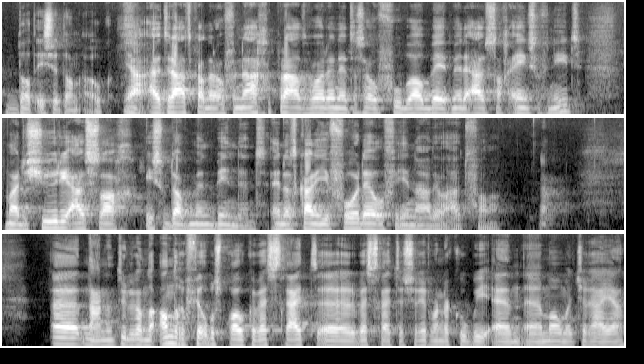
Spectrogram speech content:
dat is het dan ook. Ja, uiteraard kan er over nagepraat worden, net als over voetbal, ben je het met de uitslag eens of niet. Maar de juryuitslag is op dat moment bindend. En dat kan in je voordeel of in je nadeel uitvallen. Uh, nou, natuurlijk dan de andere veelbesproken wedstrijd. Uh, de wedstrijd tussen Ridwan Darkoubi en uh, Mohamed Jaraya.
